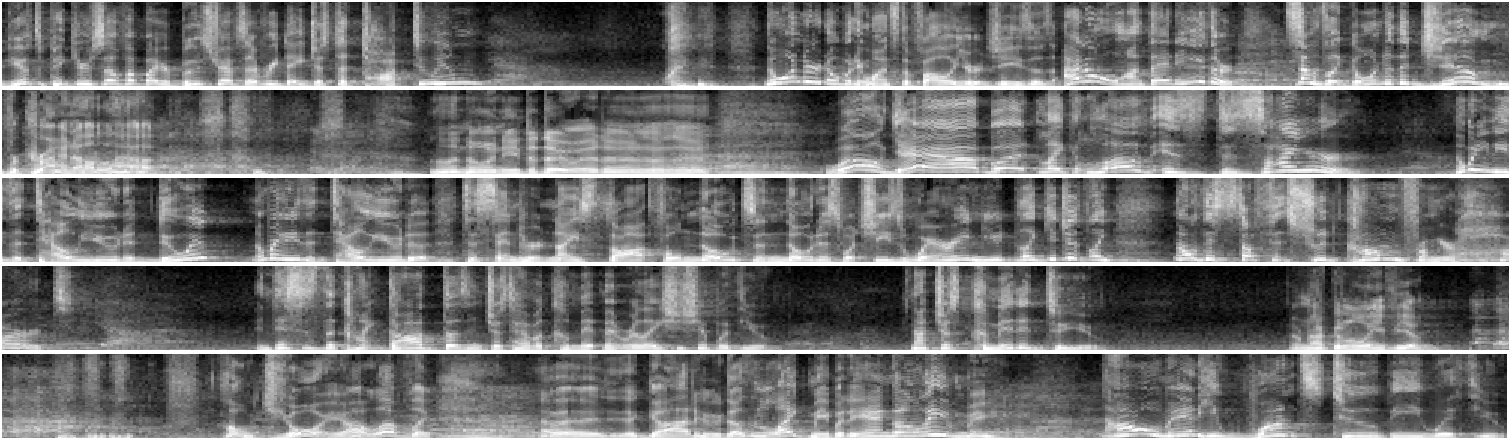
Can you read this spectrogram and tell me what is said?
If you have to pick yourself up by your bootstraps every day just to talk to him, yeah. no wonder nobody wants to follow your Jesus. I don't want that either. Sounds like going to the gym for crying out loud. I know I need to do it. well, yeah, but like love is desire. Nobody needs to tell you to do it. Nobody needs to tell you to, to send her nice, thoughtful notes and notice what she's wearing. You like you just like no, this stuff should come from your heart. And this is the kind, God doesn't just have a commitment relationship with you, He's not just committed to you. I'm not going to leave you. oh, joy. Oh, lovely. A God who doesn't like me, but He ain't going to leave me. No, man, He wants to be with you.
